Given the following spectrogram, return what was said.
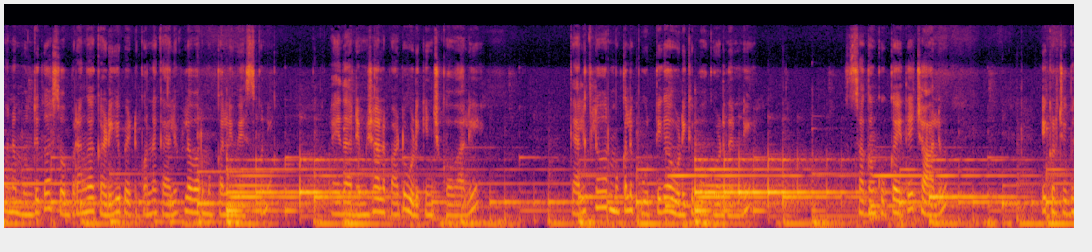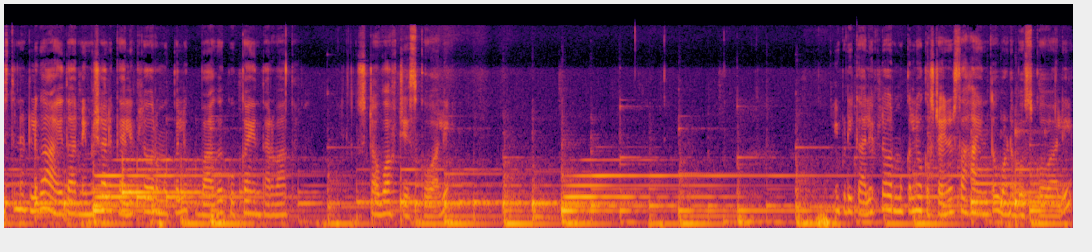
మనం ముందుగా శుభ్రంగా కడిగి పెట్టుకున్న క్యాలీఫ్లవర్ ముక్కల్ని వేసుకొని ఐదారు నిమిషాల పాటు ఉడికించుకోవాలి. క్యాలీఫ్లవర్ ముక్కలు పూర్తిగా ఉడికిపోకూడదండి. సగం కుక్ అయితే చాలు. ఇక్కడ చూపిస్తున్నట్లుగా ఐదారు నిమిషాల క్యాలీఫ్లవర్ ముక్కలు బాగా కుక్ అయిన తర్వాత స్టవ్ ఆఫ్ చేసుకోవాలి. ఇప్పుడు ఈ కాలీఫ్లవర్ ముక్కల్ని ఒక స్ట్రైనర్ సహాయంతో వడబోసుకోవాలి.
